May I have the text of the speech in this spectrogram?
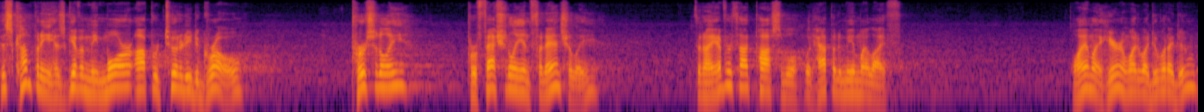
this company has given me more opportunity to grow personally, professionally, and financially than I ever thought possible would happen to me in my life. Why am I here and why do I do what I do?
